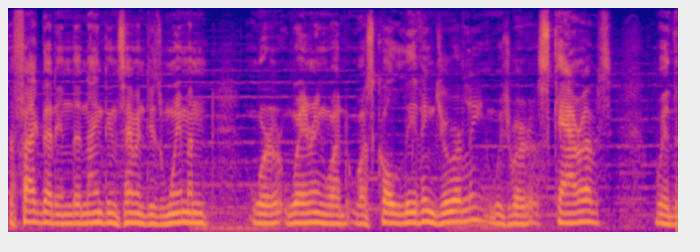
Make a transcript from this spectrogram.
the fact that in the 1970s women were wearing what was called living jewelry, which were scarabs with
